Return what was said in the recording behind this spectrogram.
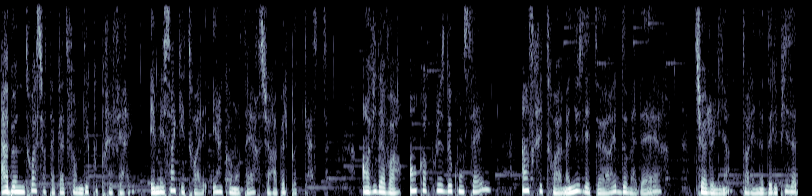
Abonne-toi sur ta plateforme d'écoute préférée et mets 5 étoiles et un commentaire sur Apple Podcast. Envie d'avoir encore plus de conseils? Inscris-toi à ma newsletter hebdomadaire. Tu as le lien dans les notes de l'épisode.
